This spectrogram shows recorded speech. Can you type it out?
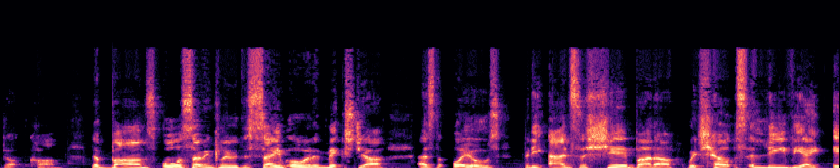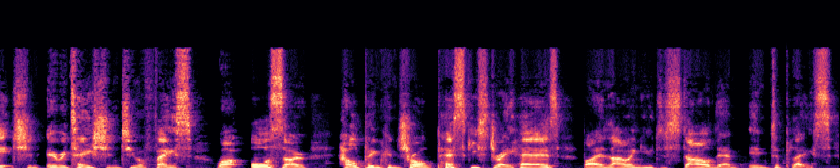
madcatbeardcare.com. The balms also include the same oil and mixture as the oils, but he adds the shea butter, which helps alleviate itch and irritation to your face, while also helping control pesky stray hairs by allowing you to style them into place.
